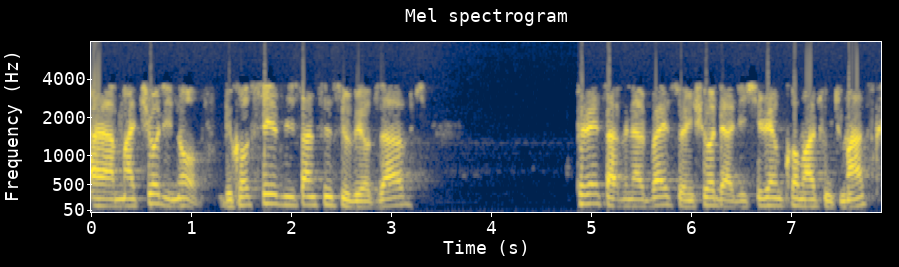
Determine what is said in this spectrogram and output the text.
are matured enough because safe distances will be observed. Parents have been advised to ensure that the children come out with masks.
